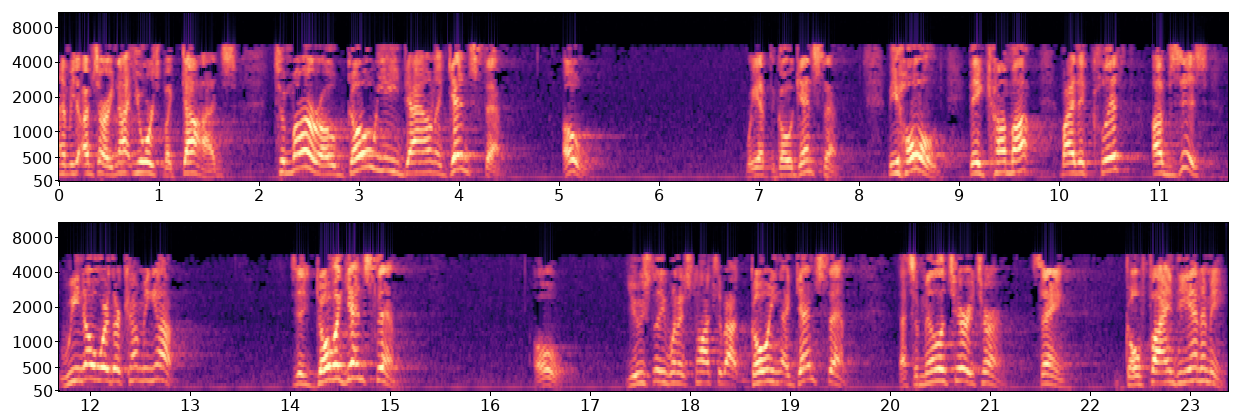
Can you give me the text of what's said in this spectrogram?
I mean, I'm sorry, not yours, but God's. Tomorrow go ye down against them. Oh, we have to go against them. Behold, they come up by the cliff of Ziz. We know where they're coming up. He says, go against them. Oh, usually when it talks about going against them, that's a military term, saying, go find the enemy.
